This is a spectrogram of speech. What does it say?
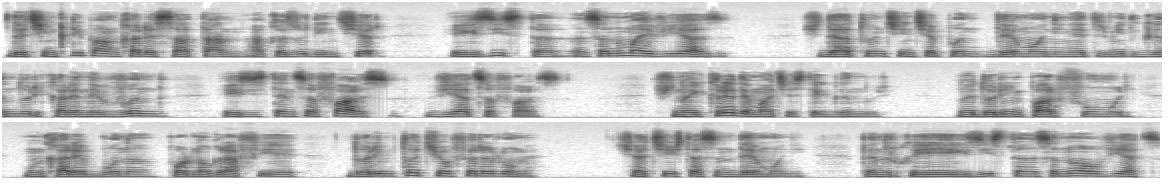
Deci în clipa în care Satan a căzut din cer, există, însă nu mai viază. Și de atunci începând, demonii ne trimit gânduri care ne vând existență falsă, viață falsă. Și noi credem aceste gânduri. Noi dorim parfumuri, mâncare bună, pornografie, dorim tot ce oferă lumea. Și aceștia sunt demonii, pentru că ei există, însă nu au viață,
